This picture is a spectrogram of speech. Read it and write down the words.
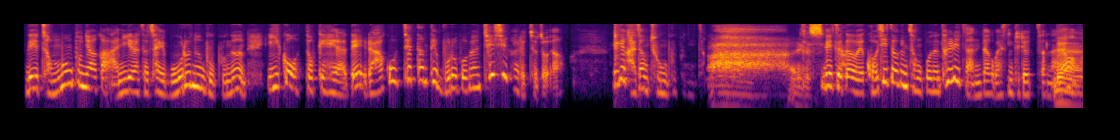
내 전문 분야가 아니라서 잘 모르는 부분은 이거 어떻게 해야 돼? 라고 챗한테 물어보면 챗이 가르쳐줘요. 이게 가장 좋은 부분이죠. 아, 알겠습니다. 근데 제가 왜 거시적인 정보는 틀리지 않는다고 말씀드렸잖아요. 네.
